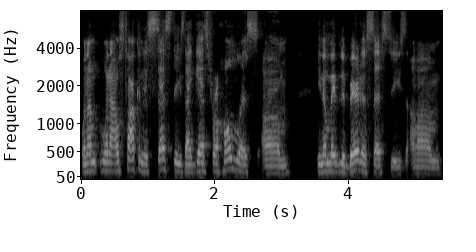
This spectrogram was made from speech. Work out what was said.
when I'm when I was talking necessities, I guess for homeless, um, you know, maybe the bare necessities, um,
